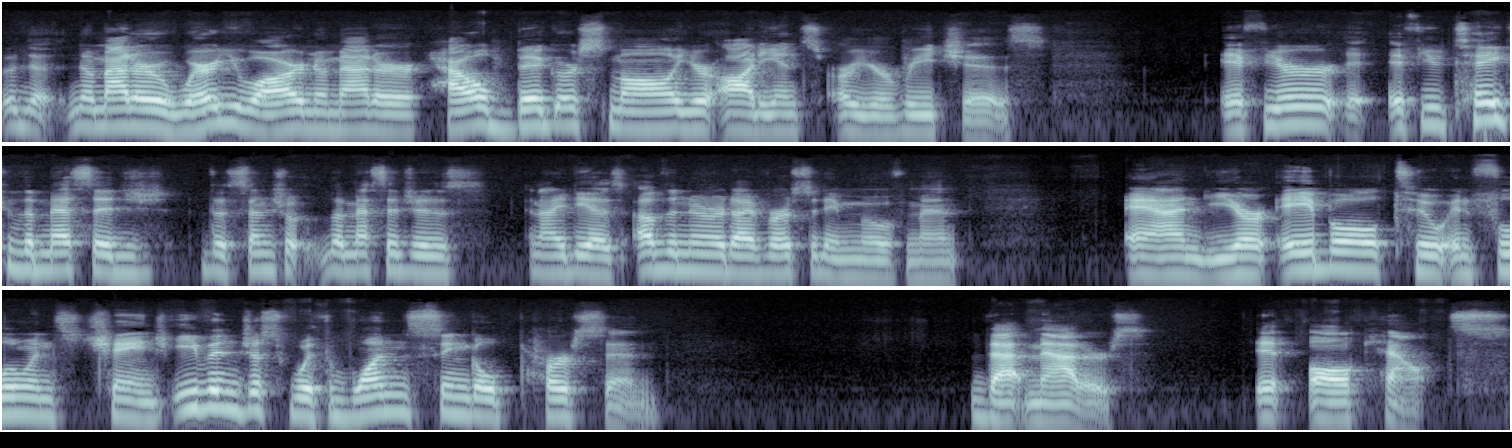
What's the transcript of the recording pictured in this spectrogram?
no matter where you are, no matter how big or small your audience or your reach is, if you're if you take the message, the central the messages and ideas of the neurodiversity movement, and you're able to influence change, even just with one single person, that matters. It all counts.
